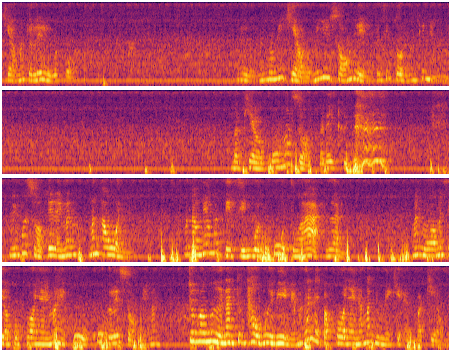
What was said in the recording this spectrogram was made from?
เขียวมันก็เลยรูดบ่เออมันบ่มีเขียวหรอกมีอยู่สองเหล่มแต่สิต้นมันขึ้นอหย่างนี้บัดเขียวบ่มาสอบก็ได้ขึ้นมีผู้สอบที่ไหนมันมันเอาอ่อนมันเอาเนี่ยมาติดสินบนคู่ตัวเพื่อน มันบอกว่ามันเสียปกคอใหญ่มาให้คู่คู่ก็เลยสอบให้มัน จนมามือนั่นจนเท่ามือนี่แม่มันท่านได้ประโคใหญ่นะมันอยู่ในเขตอันบะเขียวแม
